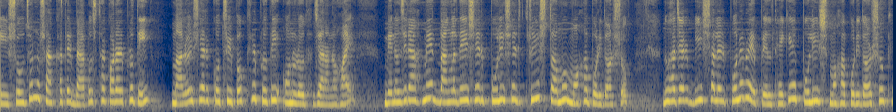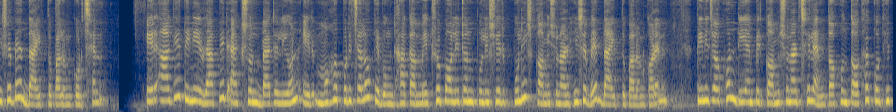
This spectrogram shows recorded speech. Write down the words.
এই সৌজন্য সাক্ষাতের ব্যবস্থা করার প্রতি মালয়েশিয়ার কর্তৃপক্ষের প্রতি অনুরোধ জানানো হয়। বেনজির আহমেদ বাংলাদেশের পুলিশের ত্রিশতম মহাপরিদর্শক। দু হাজার বিশ সালের পনেরো এপ্রিল থেকে পুলিশ মহাপরিদর্শক হিসেবে দায়িত্ব পালন করছেন। এর আগে তিনি র্যাপিড অ্যাকশন ব্যাটালিয়ন এর মহাপরিচালক এবং ঢাকা মেট্রোপলিটন পুলিশের পুলিশ কমিশনার হিসেবে দায়িত্ব পালন করেন। তিনি যখন ডিএমপির কমিশনার ছিলেন, তখন তথাকথিত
